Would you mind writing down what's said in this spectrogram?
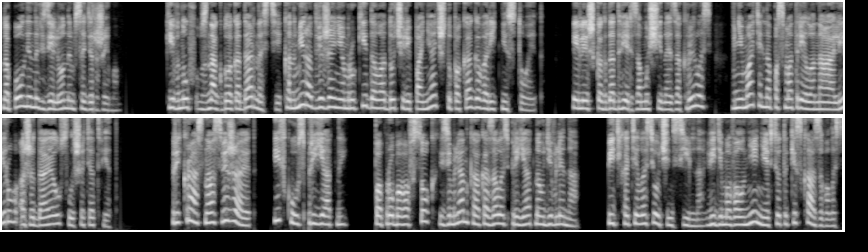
наполненных зеленым содержимым. Кивнув в знак благодарности, Канмира движением руки дала дочери понять, что пока говорить не стоит. И лишь когда дверь за мужчиной закрылась, внимательно посмотрела на Алиру, ожидая услышать ответ. «Прекрасно освежает, и вкус приятный». Попробовав сок, землянка оказалась приятно удивлена. Пить хотелось очень сильно, видимо, волнение все-таки сказывалось,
